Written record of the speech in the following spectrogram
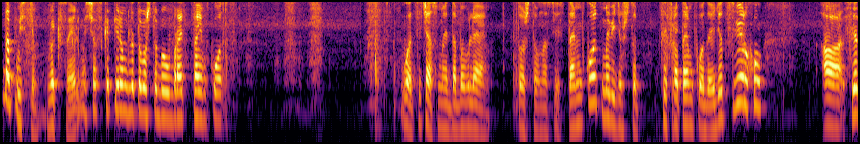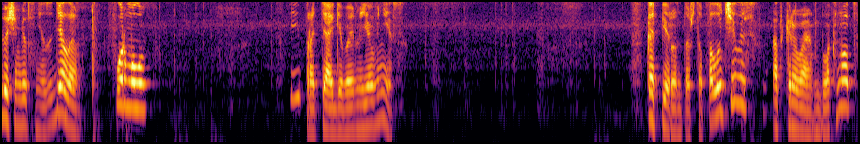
Допустим, в Excel мы сейчас скопируем для того, чтобы убрать тайм-код. Вот, сейчас мы добавляем то, что у нас есть тайм-код. Мы видим, что цифра тайм-кода идет сверху, а следующим идет снизу. Делаем формулу и протягиваем ее вниз. Копируем то, что получилось. Открываем блокнот.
